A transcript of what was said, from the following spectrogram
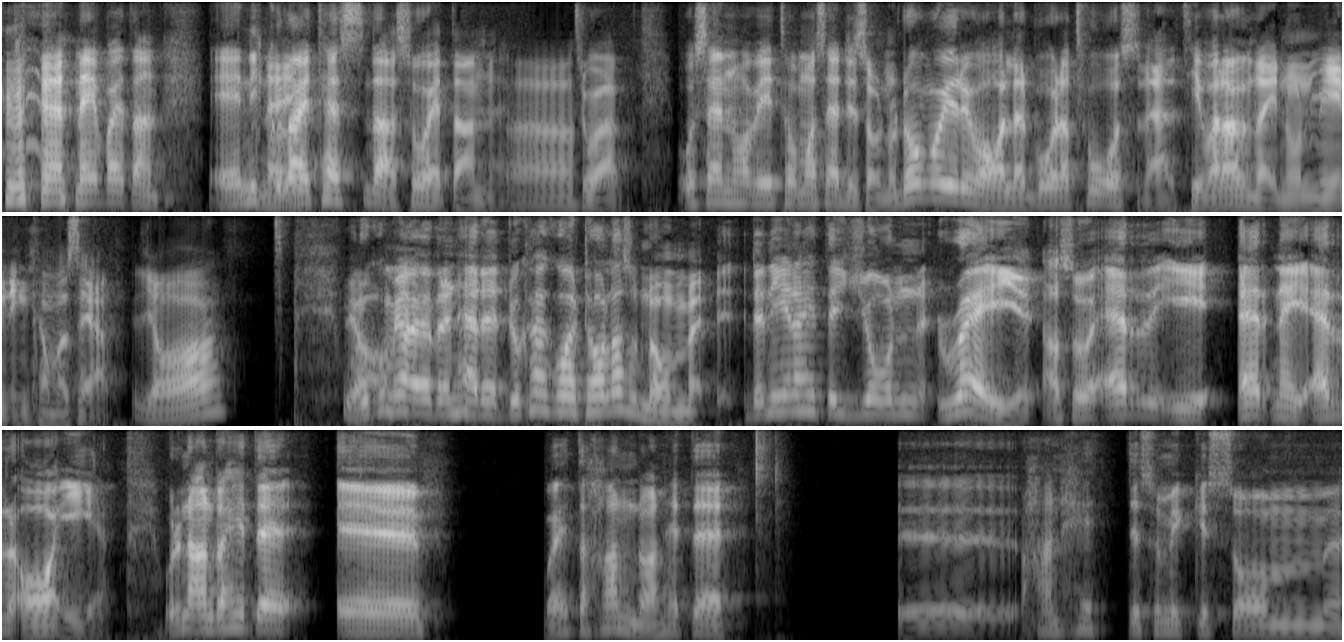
Nej, vad heter han? Eh, Nikolaj. Tesla, så heter han, uh. tror jag. Och sen har vi Thomas Edison, och de var ju rivaler båda två sådär, till varandra i någon mening kan man säga. Ja. Och då kom jag över den här, du kanske har hört talas om dem? Den ena heter John Ray, alltså R-E, R, nej, R-A-E. Och den andra heter, eh, vad heter han då? Han hette, eh, han hette så mycket som...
